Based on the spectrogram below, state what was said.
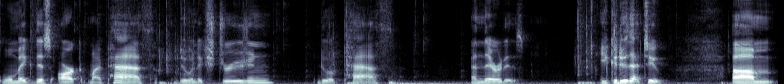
We'll make this arc my path, do an extrusion, do a path, and there it is. You could do that too. Um,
